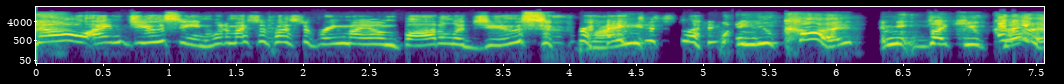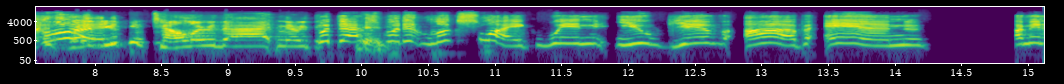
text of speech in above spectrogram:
No, I'm juicing. What am I supposed to bring my own bottle of juice? right? Right. Like, And you could. I mean, like you could. Could. you could tell her that and everything. but that's what it looks like when you give up. And I mean,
